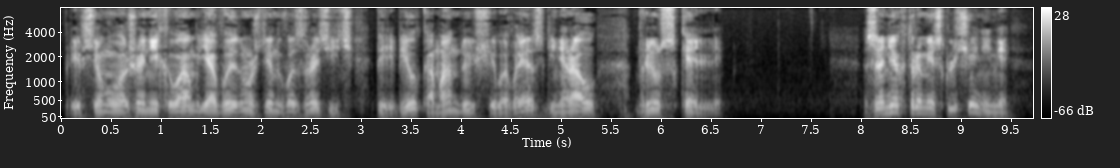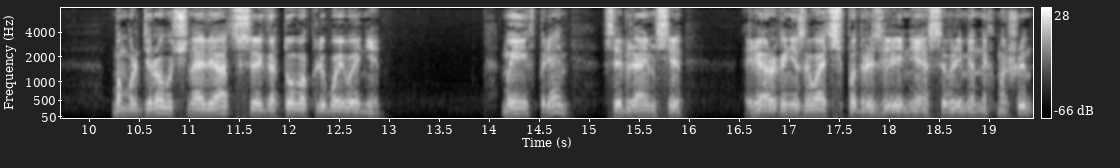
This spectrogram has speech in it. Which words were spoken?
При всем уважении к вам я вынужден возразить, перебил командующий ВВС генерал Брюс Келли. За некоторыми исключениями, бомбардировочная авиация готова к любой войне. Мы впрямь собираемся реорганизовать подразделения современных машин,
